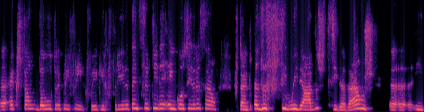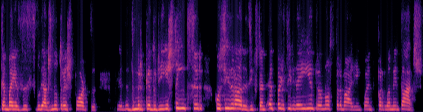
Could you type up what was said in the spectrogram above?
a questão da ultraperiferia, que foi aqui referida, tem de ser tida em consideração. Portanto, as acessibilidades de cidadãos e também as acessibilidades no transporte de mercadorias têm de ser consideradas e, portanto, a partir daí entra o nosso trabalho enquanto parlamentares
